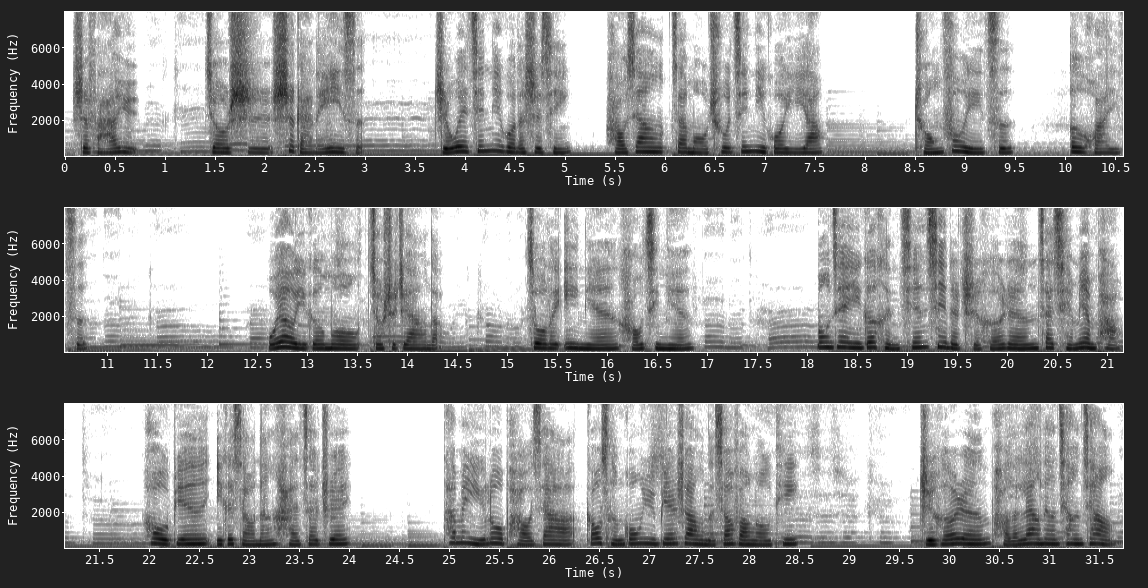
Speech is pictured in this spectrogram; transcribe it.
是法语，就是试感的意思，只为经历过的事情，好像在某处经历过一样，重复一次。恶化一次。我有一个梦，就是这样的，做了一年好几年，梦见一个很纤细的纸盒人在前面跑，后边一个小男孩在追，他们一路跑下高层公寓边上的消防楼梯，纸盒人跑得踉踉跄跄，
